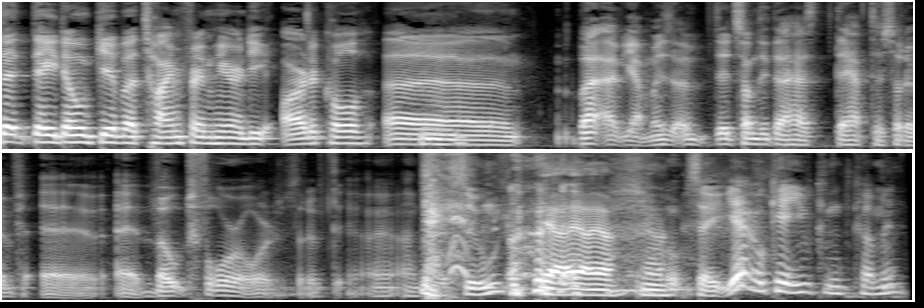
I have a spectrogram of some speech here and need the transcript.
they, they don't give a time frame here in the article. Um, But uh, yeah, it's, uh, something that has they have to sort of uh, uh, vote for or sort of uh, assume. Yeah, yeah, yeah, yeah. Say yeah, okay, you can come in.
